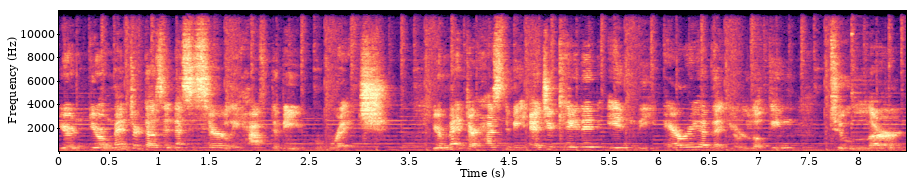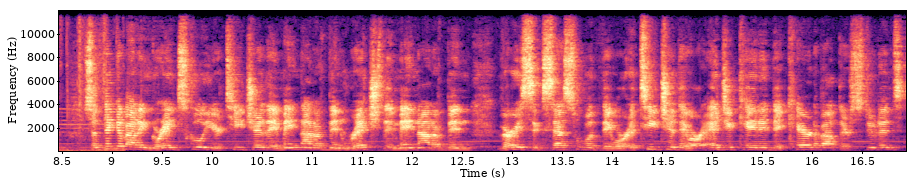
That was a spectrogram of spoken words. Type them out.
Your, your mentor doesn't necessarily have to be rich. Your mentor has to be educated in the area that you're looking to learn. So think about in grade school, your teacher, they may not have been rich, they may not have been very successful, but they were a teacher, they were educated, they cared about their students,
